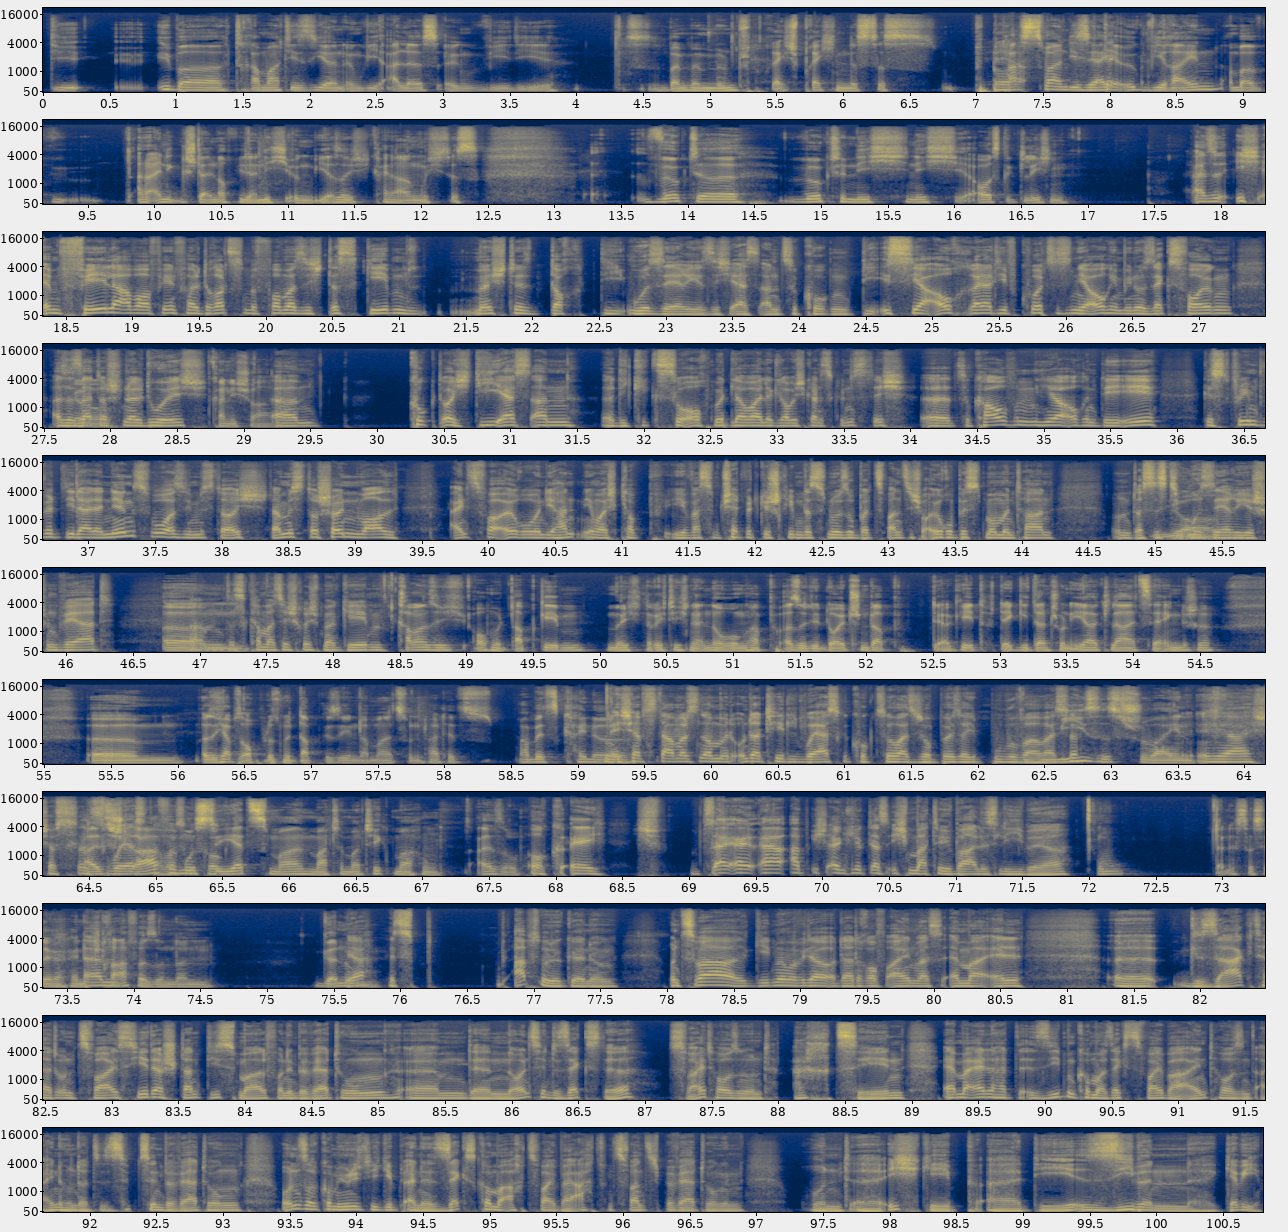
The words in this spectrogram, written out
die überdramatisieren irgendwie alles, irgendwie die, das, beim, beim Sprech- Sprechen, das, das Ja. passt zwar in die Serie irgendwie rein, aber an einigen Stellen auch wieder nicht irgendwie. Also ich, keine Ahnung, ich, das wirkte, wirkte nicht, nicht ausgeglichen. Also ich empfehle aber auf jeden Fall trotzdem, bevor man sich das geben möchte, doch die Urserie sich erst anzugucken. Die ist ja auch relativ kurz, es sind ja auch irgendwie nur sechs Folgen, also Jo. seid da schnell durch. Kann nicht schaden. Ähm, guckt euch die erst an. Äh, Die kriegst du auch mittlerweile, glaube ich, ganz günstig äh, zu kaufen. Hier auch in DE. Gestreamt wird die leider nirgendwo. Also ihr müsst euch, da müsst ihr schon mal ein, zwei Euro in die Hand nehmen. Aber ich glaube, hier was im Chat wird geschrieben, dass du nur so bei 20 Euro bist momentan. Und das ist die Ja. Urserie schon wert. Ähm, Ähm, das kann man sich ruhig mal geben. kann man sich auch mit Dub geben, wenn ich eine richtige Erinnerung habe. Also den deutschen Dub, der geht, der geht dann schon eher klar als der englische. Ähm, also ich habe es auch bloß mit Dub gesehen damals und hat jetzt, habe jetzt keine Nee, ich habe es damals noch mit Untertitel Wares geguckt, so als ich noch böser Bube war, weißt mieses Schwein. du? Ja, ich hab's als, Als Strafe musst du geguckt. jetzt mal Mathematik machen. Also, Okay, ey, ich, äh, äh, hab ich ein Glück, dass ich Mathe über alles liebe, ja. oh, dann ist das ja gar keine Ähm, Strafe, sondern Gönnung. Ja, jetzt absolute Gönnung. Und zwar gehen wir mal wieder darauf ein, was MAL äh, gesagt hat. Und zwar ist hier der Stand diesmal von den Bewertungen ähm, der 19.06.2018. MAL hat 7,62 bei 1117 Bewertungen. Unsere Community gibt eine 6,82 bei 28 Bewertungen. Und äh, ich gebe äh, die 7. Gabby.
